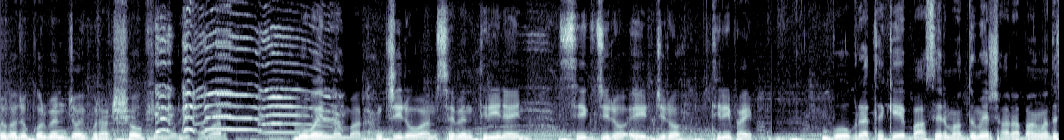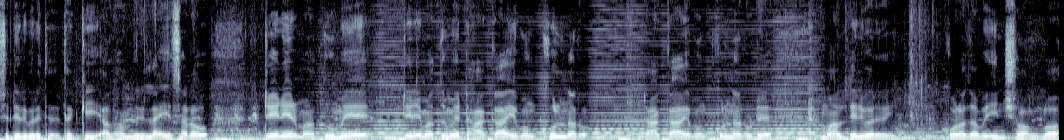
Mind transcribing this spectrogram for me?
যোগাযোগ করবেন জয়পুরহাট শৌখিন মুরগি খামার mobile number zero one seven three nine six zero eight zero three five. Bogura থেকে বাসের মাধ্যমে সারা বাংলাদেশে ডেলিভারি দিতে থাকি, আলহামদুলিল্লাহ। এছাড়াও ট্রেনের মাধ্যমে ট্রেনের মাধ্যমে ঢাকা এবং খুলনা রোড ঢাকা এবং খুলনা রোডে মাল ডেলিভারি করা যাবে ইনশাল্লাহ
